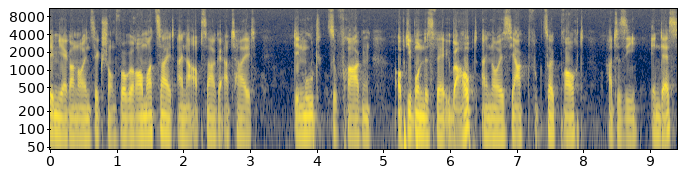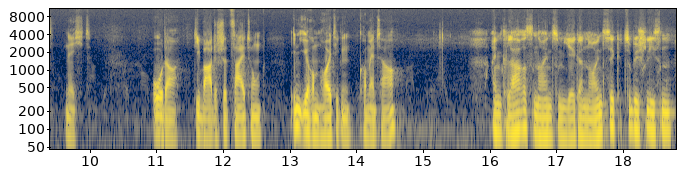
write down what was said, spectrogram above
dem Jäger 90 schon vor geraumer Zeit eine Absage erteilt. Den Mut zu fragen, ob die Bundeswehr überhaupt ein neues Jagdflugzeug braucht, hatte sie indes nicht. Oder die Badische Zeitung in ihrem heutigen Kommentar. Ein klares Nein zum Jäger 90 zu beschließen,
